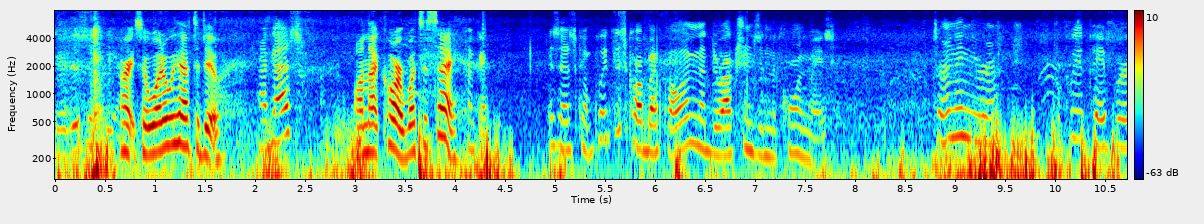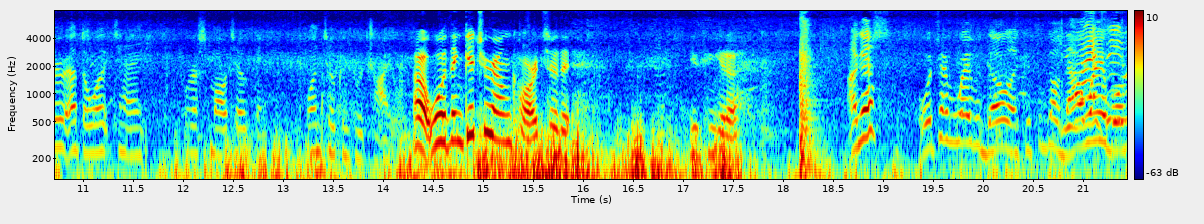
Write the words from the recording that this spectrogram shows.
Okay, this is the end. All right, so what do we have to do I guess on that card? What's it say? Okay. It says complete this card by following the directions in the corn maze. Turn in your complete paper at the white tent for a small token. One token per child. Oh, well then get your own card so that you can get a... I guess whichever way we go, like if we go Do that way, we'll one?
